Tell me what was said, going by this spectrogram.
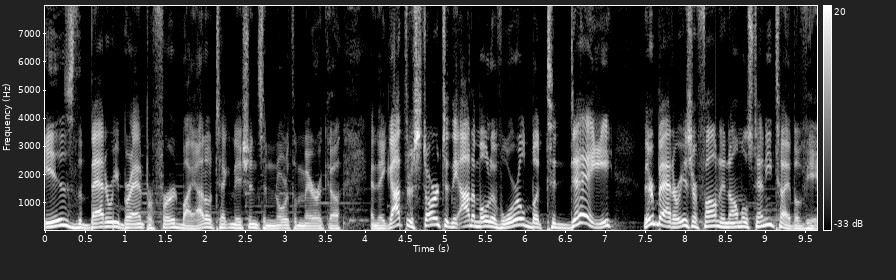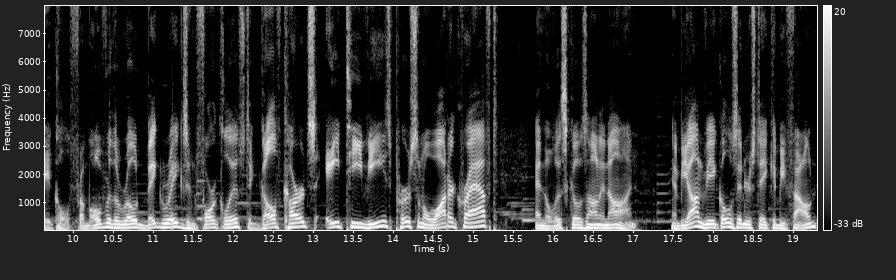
is the battery brand preferred by auto technicians in North America, and they got their start in the automotive world, but today, their batteries are found in almost any type of vehicle, from over the road big rigs and forklifts to golf carts, ATVs, personal watercraft, and the list goes on and on. And beyond vehicles, Interstate can be found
